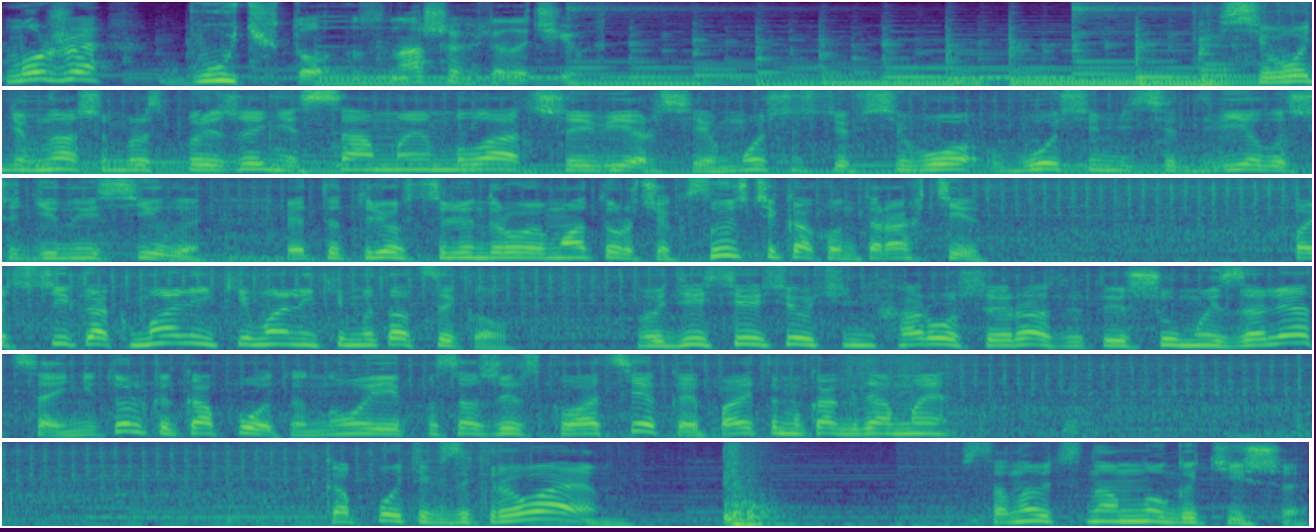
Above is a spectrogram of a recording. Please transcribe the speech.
може будь-хто з наших глядачів. Сегодня в нашем распоряжении самая младшая версия мощностью всего 82 лошадиные силы. Это трехцилиндровый моторчик. Слышите, как он тарахтит? Почти как маленький-маленький мотоцикл. Но здесь есть очень хорошая развитая шумоизоляция не только капота, но и пассажирского отсека. И поэтому, когда мы капотик закрываем, становится намного тише.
